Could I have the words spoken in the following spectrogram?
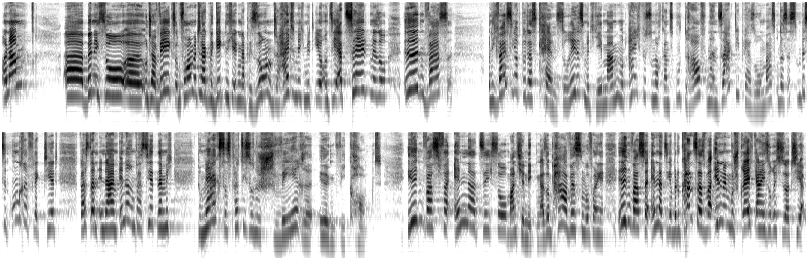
Und dann äh, bin ich so äh, unterwegs, am Vormittag begegne ich irgendeiner Person, unterhalte mich mit ihr und sie erzählt mir so irgendwas. Und ich weiß nicht, ob du das kennst. Du redest mit jemandem und eigentlich bist du noch ganz gut drauf und dann sagt die Person was und das ist ein bisschen unreflektiert, was dann in deinem Inneren passiert, nämlich du merkst, dass plötzlich so eine Schwere irgendwie kommt. Irgendwas verändert sich so, manche nicken, also ein paar wissen, wovon ich, irgendwas verändert sich, aber du kannst das in dem Gespräch gar nicht so richtig sortieren.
